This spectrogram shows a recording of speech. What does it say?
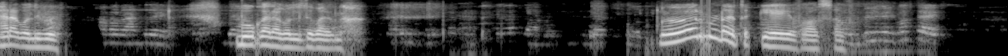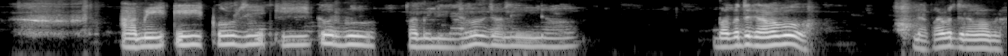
হেরা গোল দিবে। বোকারা গোল দিতে পারে না। আমি কি করি, কি করব? আমি নিজেও জানি না। পার্বত্য নামাবো না পার্বত্য নামাবো না।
